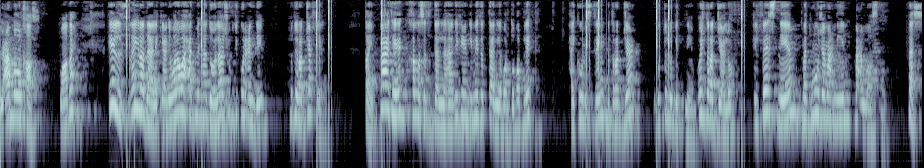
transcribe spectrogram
العامة والخاص. واضح؟ else غير ذلك. يعني ولا واحد من هذول شو بده يكون عندي؟ بده يرجع فين طيب بعد هيك خلصت الدالة هذه. في عندي method ثانية برضه public حيكون string بترجع. وقلت له get name وإيش بدي أرجع له؟ ال first name مدموجة مع مين؟ مع ال last name بس.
